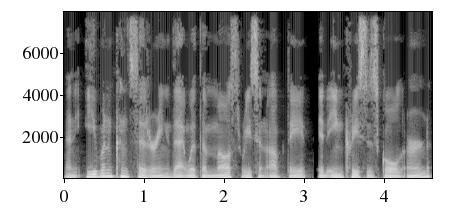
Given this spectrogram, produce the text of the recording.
and even considering that with the most recent update, it increases gold earned,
